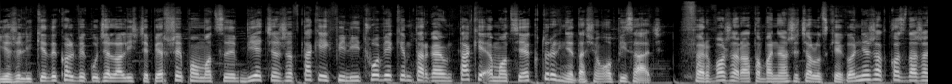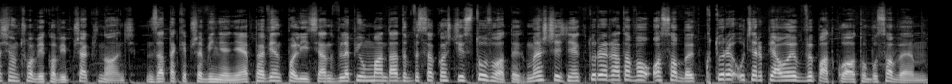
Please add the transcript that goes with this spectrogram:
Jeżeli kiedykolwiek udzielaliście pierwszej pomocy, wiecie, że w takiej chwili człowiekiem targają takie emocje, których nie da się opisać. W ferworze ratowania życia ludzkiego nierzadko zdarza się człowiekowi przeklnąć. Za takie przewinienie pewien policjant wlepił mandat w wysokości 100 zł mężczyźnie, który ratował osoby, które ucierpiały w wypadku autobusowym.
